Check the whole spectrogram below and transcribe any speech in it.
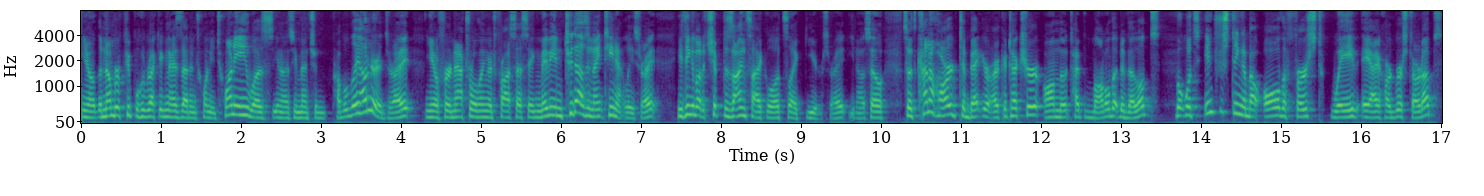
you know the number of people who recognized that in 2020 was, you know, as you mentioned, probably hundreds, right? You know, for natural language processing, maybe in 2019 at least, right? You think about a chip design cycle, it's like years, right? You know, so so it's kind of hard to bet your architecture on the type of model that develops. But what's interesting about all the first wave AI hardware startups,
